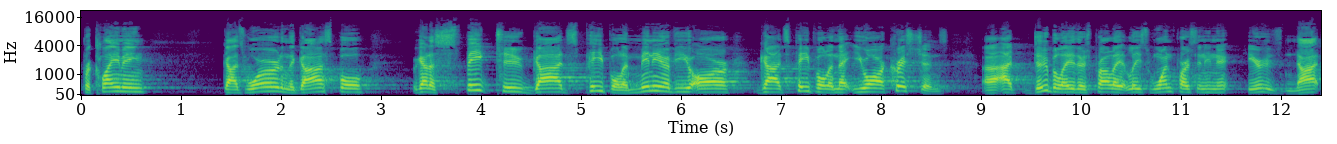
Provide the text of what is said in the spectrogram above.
proclaiming God's word and the gospel, we got to speak to God's people, and many of you are God's people, and that you are Christians. Uh, I do believe there's probably at least one person here who's not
